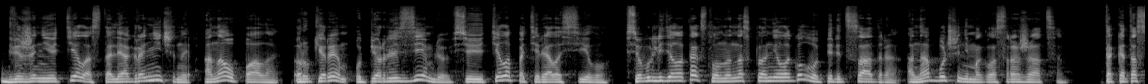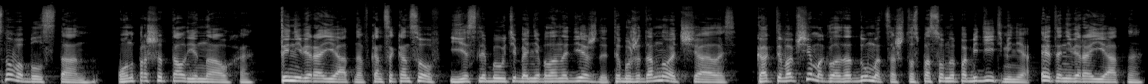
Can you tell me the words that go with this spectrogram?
Движения ее тела стали ограничены, она упала. Руки Рэм уперлись в землю, все ее тело потеряло силу. Все выглядело так, словно она склонила голову перед Садра, она больше не могла сражаться. Так это снова был Стан. Он прошептал ей на ухо. «Ты невероятна. В конце концов, если бы у тебя не было надежды, ты бы уже давно отчаялась. Как ты вообще могла додуматься, что способна победить меня? Это невероятно.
